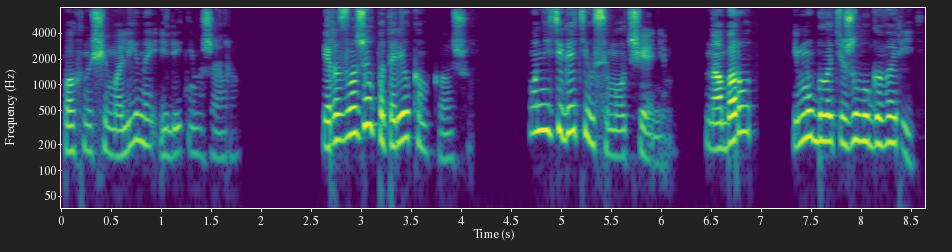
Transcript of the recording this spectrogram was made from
пахнущий малиной и летним жаром. И разложил по тарелкам кашу. Он не тяготился молчанием. Наоборот, ему было тяжело говорить.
